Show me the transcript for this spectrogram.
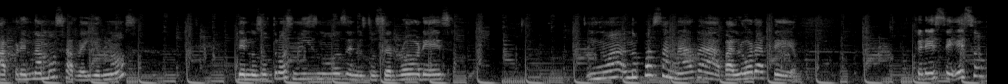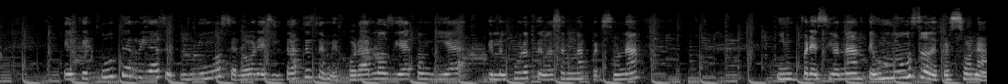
Aprendamos a reírnos de nosotros mismos, de nuestros errores. Y no, no pasa nada, valórate, crece. Eso, el que tú te rías de tus mismos errores y trates de mejorarlos día con día, te lo juro, te va a ser una persona impresionante, un monstruo de persona.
